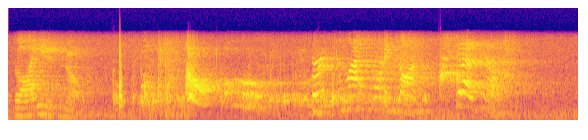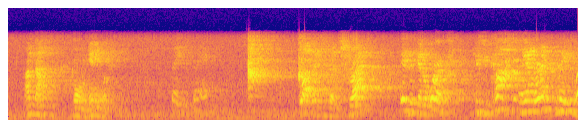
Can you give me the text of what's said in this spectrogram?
That's all I needed to know. First and last warning, John. Get out of town. I'm not going anywhere. So you say. What, this is a trap? Isn't gonna work, because you constantly underestimate me.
